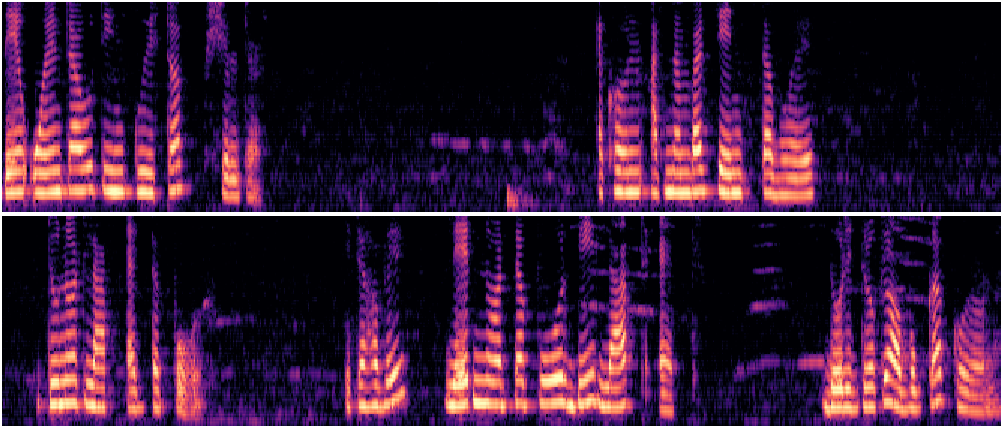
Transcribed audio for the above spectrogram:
They went out in quest of shelter. এখন আট number, change the voice. Do not laugh at the poor. এটা হবে let not the poor be laughed at দরিদ্রকে অবজ্ঞা করো না।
